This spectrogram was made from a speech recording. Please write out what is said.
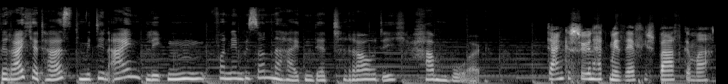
bereichert hast mit den Einblicken von den Besonderheiten der Trau dich Hamburg. Dankeschön, hat mir sehr viel Spaß gemacht.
